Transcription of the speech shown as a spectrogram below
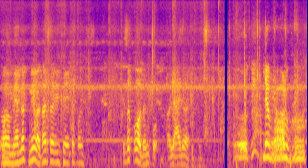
હવે મહેનત નહીં વધારે કરી છે એ તો પણ એ તો કહો ધન એટલે આડ્યો હતી લેબડો વાળું ભૂત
